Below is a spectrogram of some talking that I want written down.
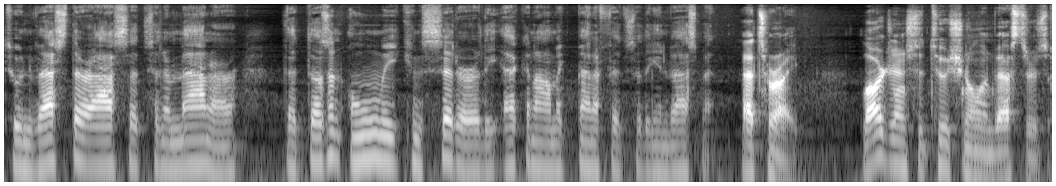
to invest their assets in a manner that doesn't only consider the economic benefits of the investment. That's right. Large institutional investors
